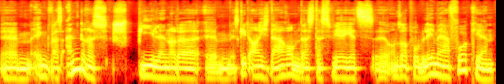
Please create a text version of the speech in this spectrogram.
ähm, irgendwas anderes spielen oder ähm, es geht auch nicht darum, dass, dass wir jetzt äh, unsere Probleme hervorkehren.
